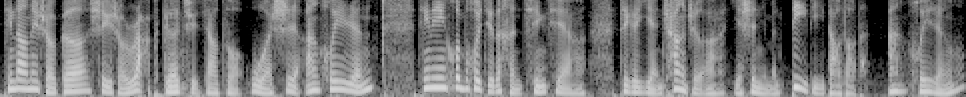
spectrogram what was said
听到那首歌是一首 rap 歌曲，叫做《我是安徽人》，听听会不会觉得很亲切啊？这个演唱者啊，也是你们地地道道的安徽人哦。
